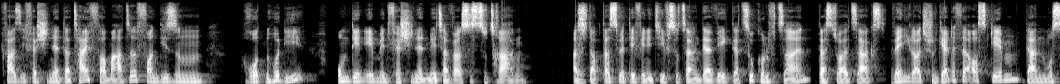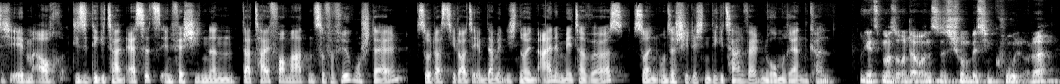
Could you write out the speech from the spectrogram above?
quasi verschiedene Dateiformate von diesem roten Hoodie, um den eben in verschiedenen Metaverses zu tragen. Also ich glaube, das wird definitiv sozusagen der Weg der Zukunft sein, dass du halt sagst, wenn die Leute schon Geld dafür ausgeben, dann muss ich eben auch diese digitalen Assets in verschiedenen Dateiformaten zur Verfügung stellen, sodass die Leute eben damit nicht nur in einem Metaverse, sondern in unterschiedlichen digitalen Welten rumrennen können. Und jetzt mal so unter uns, das ist schon ein bisschen cool, oder?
